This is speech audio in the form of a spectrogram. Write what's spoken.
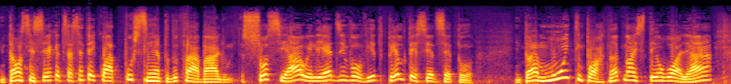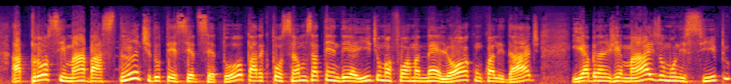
Então, assim, cerca de 64% do trabalho social, ele é desenvolvido pelo terceiro setor. Então é muito importante nós ter um olhar, aproximar bastante do terceiro setor para que possamos atender aí de uma forma melhor, com qualidade e abranger mais o município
